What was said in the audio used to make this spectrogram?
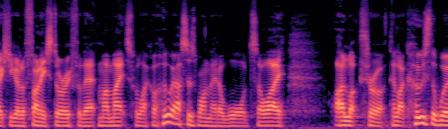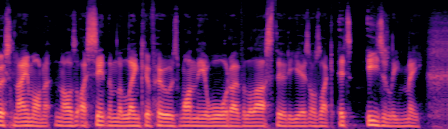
Actually, got a funny story for that. My mates were like, "Oh, who else has won that award?" So I. I looked through it. They're like, "Who's the worst name on it?" And I was, I sent them the link of who has won the award over the last thirty years. I was like, "It's easily me."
